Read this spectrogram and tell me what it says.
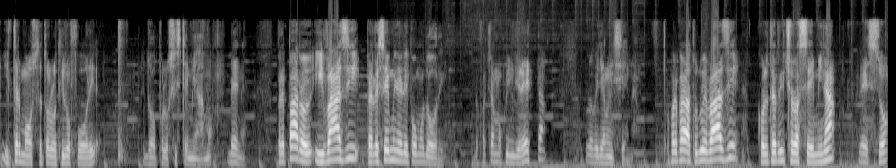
il termostato lo tiro fuori e dopo lo sistemiamo. Bene preparo i vasi per le semine dei pomodori. Lo facciamo qui in diretta lo vediamo insieme. Ho preparato due vasi col terriccio da semina. Adesso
